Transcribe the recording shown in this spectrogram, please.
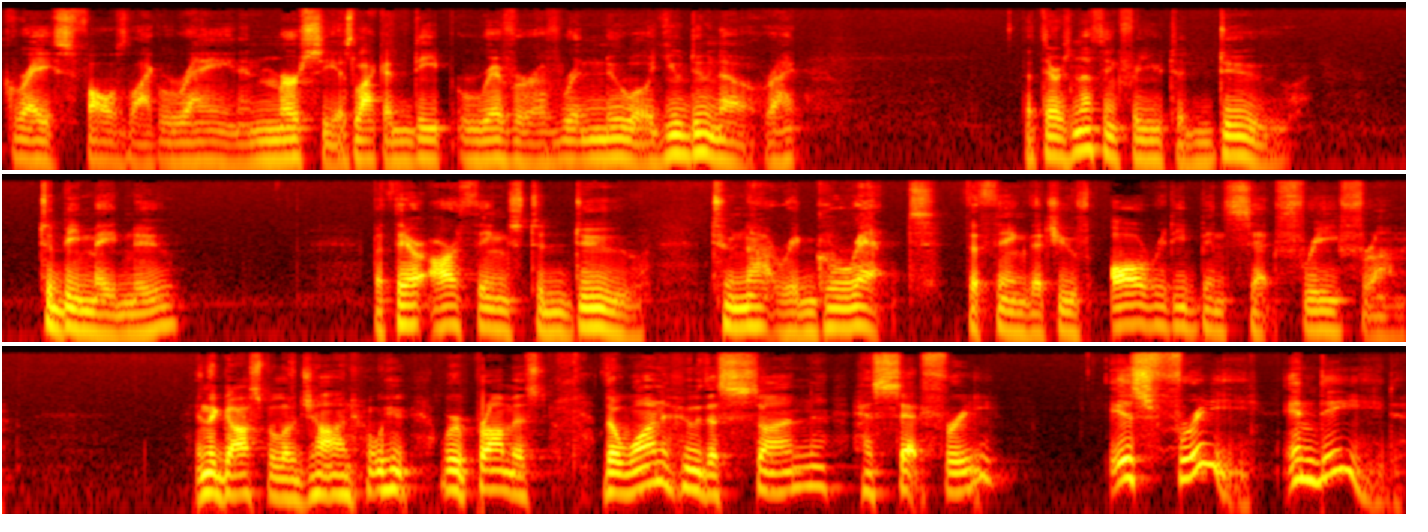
grace falls like rain and mercy is like a deep river of renewal, you do know, right? That there's nothing for you to do to be made new, but there are things to do to not regret the thing that you've already been set free from. In the Gospel of John, we were promised the one who the Son has set free is free indeed.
